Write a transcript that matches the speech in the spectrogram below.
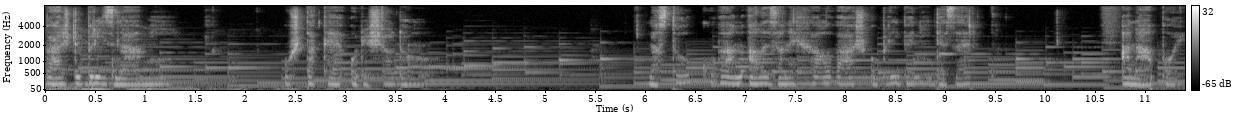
váš dobrý známý, už také odešel domů. Na stolku vám ale zanechal váš oblíbený dezert a nápoj.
